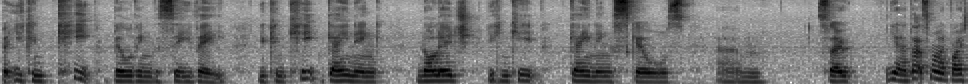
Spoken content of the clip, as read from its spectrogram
but you can keep building the CV. You can keep gaining knowledge. You can keep gaining skills. Um, so yeah, that's my advice.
